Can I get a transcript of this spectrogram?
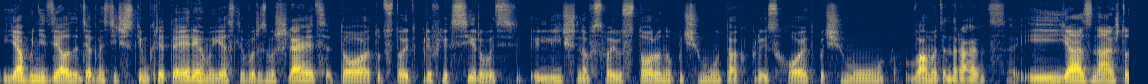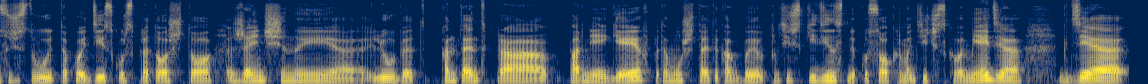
я бы не делала это диагностическим критерием, и если вы размышляете, то тут стоит префлексировать лично в свою сторону, почему так происходит, почему вам это нравится. И я знаю, что существует существует такой дискурс про то, что женщины э, любят контент про парней геев, потому что это как бы практически единственный кусок романтического медиа, где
